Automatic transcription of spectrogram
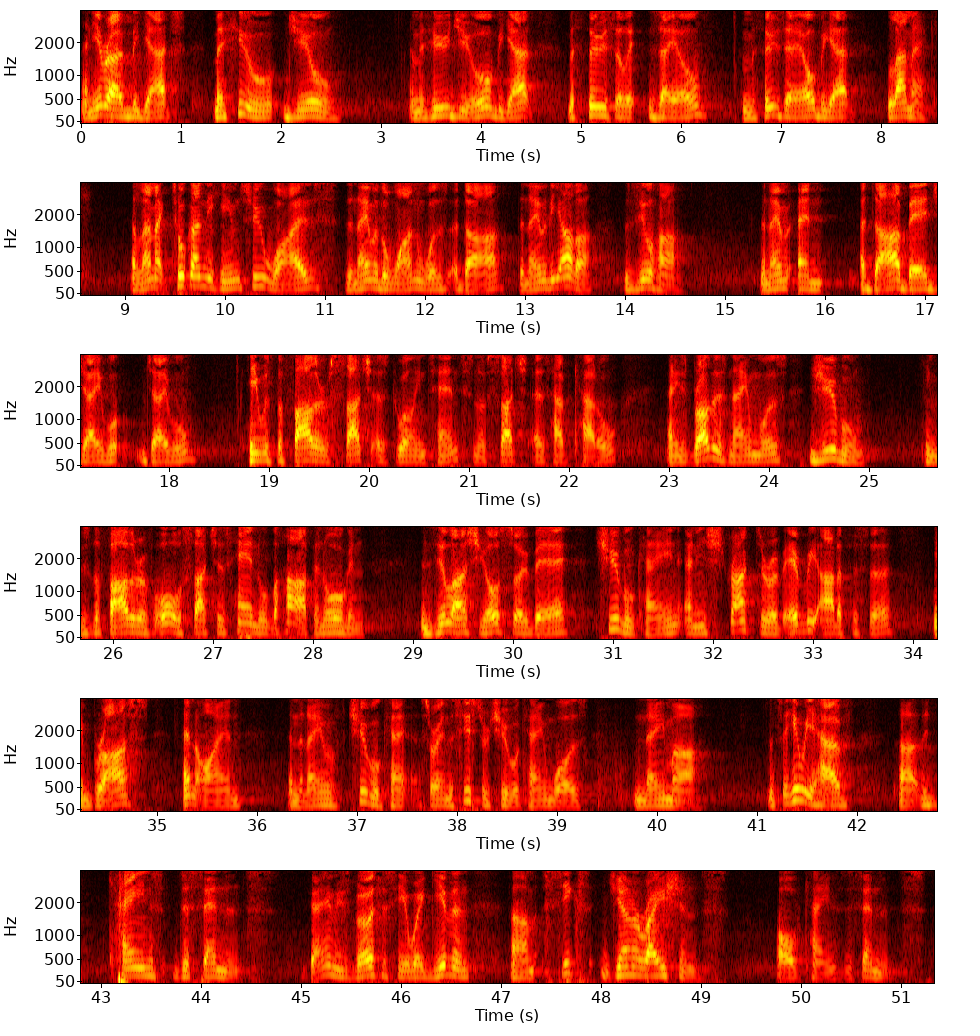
And Irad begat Mehujael. And Mehujael begat Methusael. And Methusael begat Lamech. And Lamech took unto him two wives. The name of the one was Adah, the name of the other Zillah. The name and Adah bare Jabal. He was the father of such as dwell in tents and of such as have cattle. And his brother's name was Jubal. He was the father of all such as handle the harp and organ. And Zillah she also bare Tubal Cain, an instructor of every artificer in brass and iron and the name of Tubal Cain, sorry, and the sister of Tubal Cain was Naamah. And so here we have uh, the Cain's descendants. Okay, in these verses here, we're given um, six generations of Cain's descendants.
